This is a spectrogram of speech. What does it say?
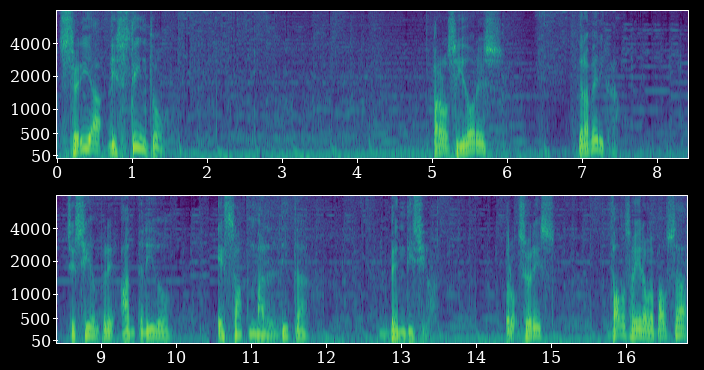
sería distinto para los seguidores de la América? Si siempre han tenido esa maldita bendición. Pero, señores, Vamos a ir a una pausa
